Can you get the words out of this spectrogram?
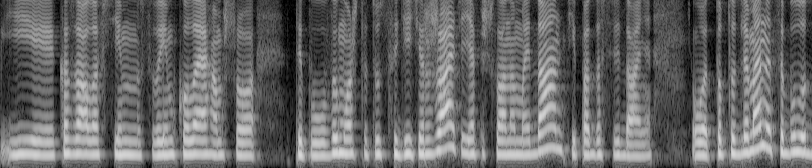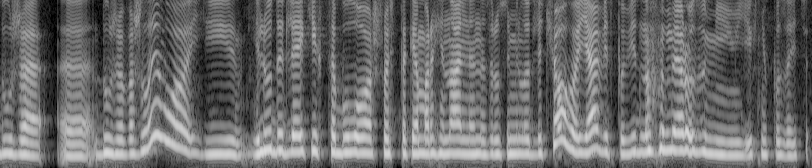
і казала всім своїм колегам, що. Типу, ви можете тут сидіти ржати, я пішла на Майдан, типа, до свідання. От, тобто для мене це було дуже, е, дуже важливо, і, люди, для яких це було щось таке маргінальне, незрозуміло для чого, я відповідно не розумію їхню позицію.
